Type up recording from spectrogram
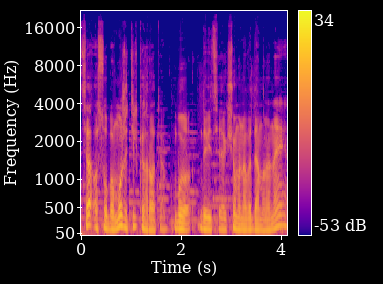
ця особа може тільки грати. Бо дивіться, якщо ми наведемо на неї,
